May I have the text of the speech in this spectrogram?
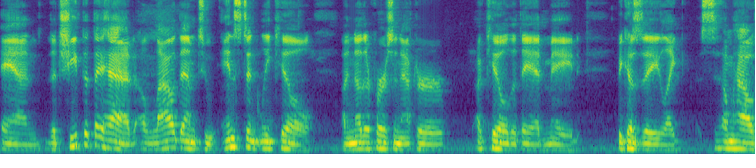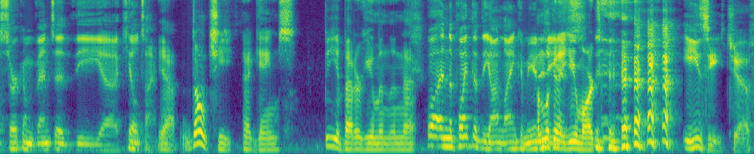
and the cheat that they had allowed them to instantly kill another person after a kill that they had made because they like somehow circumvented the uh, kill time. Yeah, don't cheat at games. Be a better human than that. Well, and the point that the online community I'm looking at you, Mark. Easy, Jeff.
